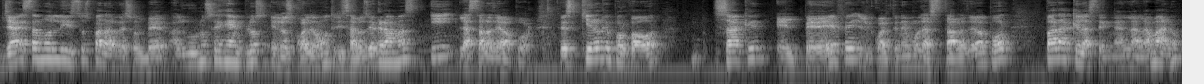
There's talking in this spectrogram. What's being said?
ya estamos listos para resolver algunos ejemplos en los cuales vamos a utilizar los diagramas y las tablas de vapor. Entonces quiero que por favor saquen el PDF en el cual tenemos las tablas de vapor para que las tengan a la mano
